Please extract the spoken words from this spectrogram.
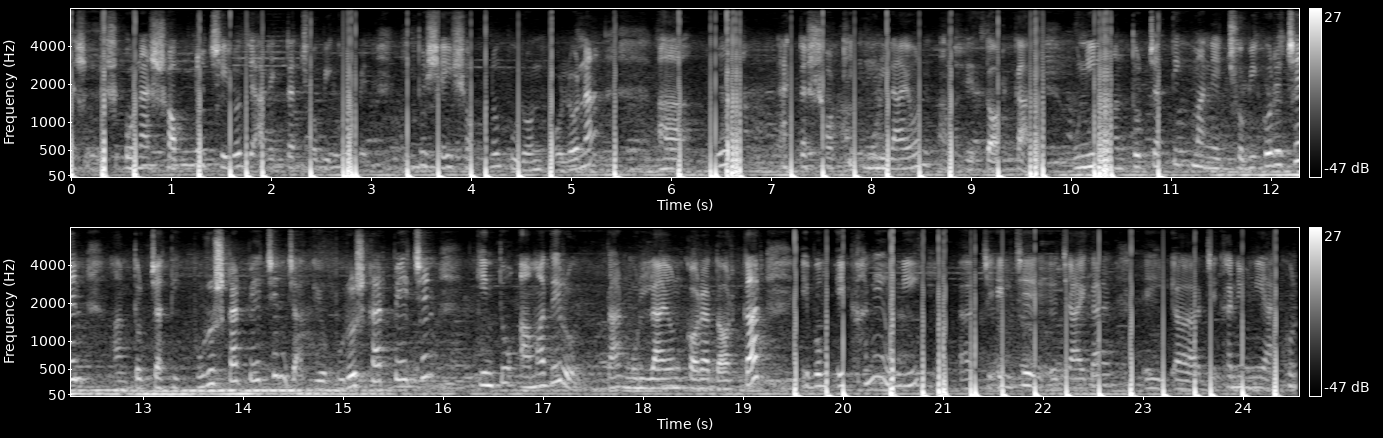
একটা ওনার স্বপ্ন ছিল যে আরেকটা ছবি করবেন। কিন্তু সেই স্বপ্ন পূরণ হলো না। একটা সঠিক মূল্যায়ন আমাদের দরকার। উনি আন্তর্জাতিক মানের ছবি করেছেন, আন্তর্জাতিক পুরস্কার পেয়েছেন, জাতীয় পুরস্কার পেয়েছেন। কিন্তু আমাদেরও তার মূল্যায়ন করা দরকার এবং এখানে উনি এই যে জায়গায়, এই যেখানে উনি এখন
